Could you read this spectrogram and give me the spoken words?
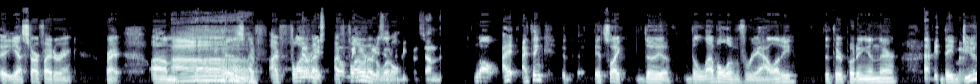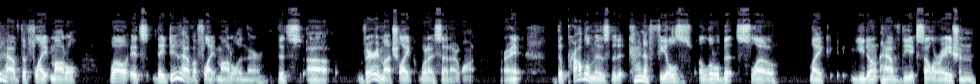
Uh, yeah, Starfighter Inc. Right. Um, Oh. because I've I've flown it. I've flown it a little. Well, I I think it's like the the level of reality that they're putting in there. They do have the flight model. Well, it's they do have a flight model in there that's uh, very much like what I said I want. Right. The problem is that it kind of feels a little bit slow, like you don't have the acceleration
